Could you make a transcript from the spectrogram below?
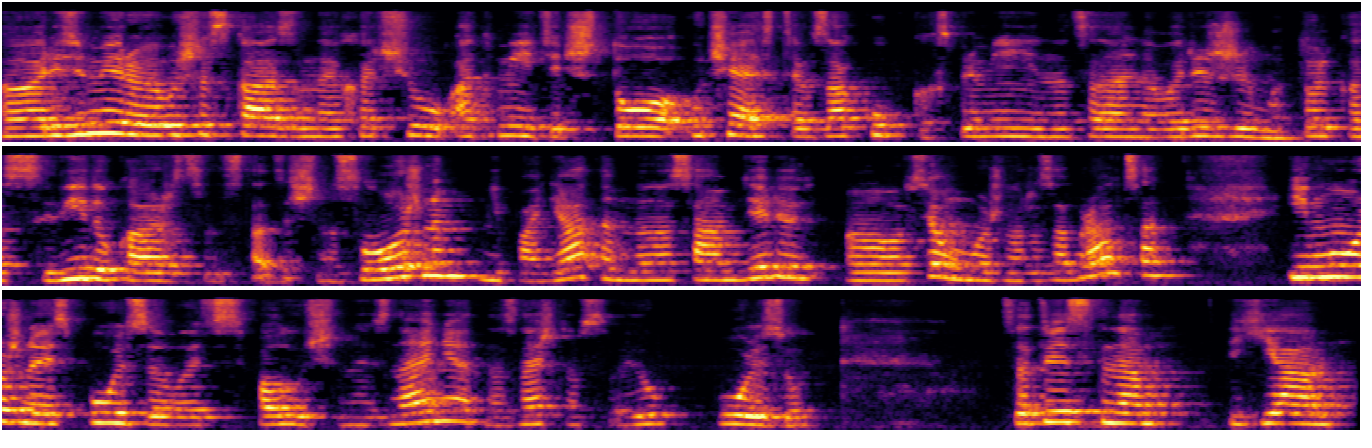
Э, резюмируя вышесказанное, хочу отметить, что участие в закупках с применением национального режима только с виду кажется достаточно сложным, непонятным, но на самом деле э, все можно разобраться и можно использовать полученные знания однозначно в свою пользу. Соответственно, я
